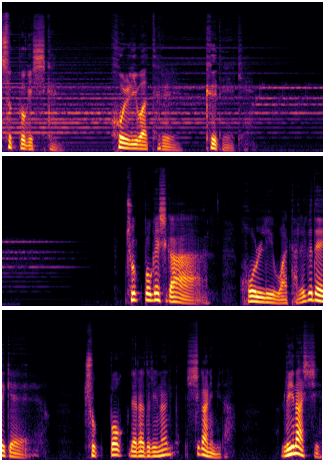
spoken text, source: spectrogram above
축복의 시간. Holy water를 그대에게. 축복의 시간. Holy water를 그대에게. 축복 내려드리는 시간입니다. 리나 씨.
